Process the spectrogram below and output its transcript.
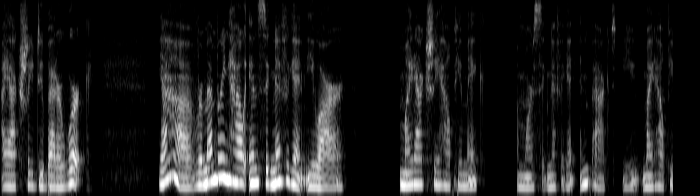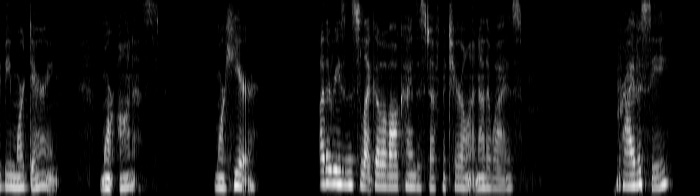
I actually do better work. Yeah, remembering how insignificant you are might actually help you make a more significant impact. You might help you be more daring, more honest, more here. Other reasons to let go of all kinds of stuff, material and otherwise. Privacy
